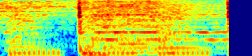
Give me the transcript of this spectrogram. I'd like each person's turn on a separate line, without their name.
Bye.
